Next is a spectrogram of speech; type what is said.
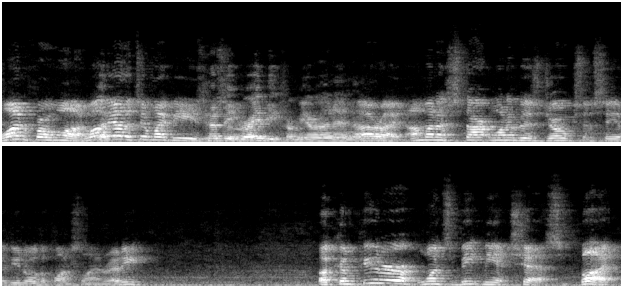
One for one. Well, the other two might be easy. Could be so- gravy from here on in. All right, I'm gonna start one of his jokes and see if you know the punchline. Ready? A computer once beat me at chess, but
